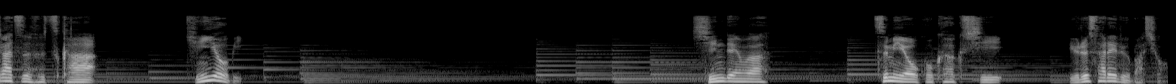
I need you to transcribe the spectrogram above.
月2日金曜日。神殿は罪を告白し許される場所。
